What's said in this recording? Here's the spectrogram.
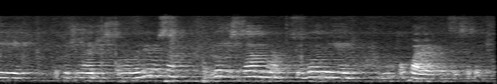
дії, починаючи з коронавіруса, дуже складно сьогодні опалювати цей садочок.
